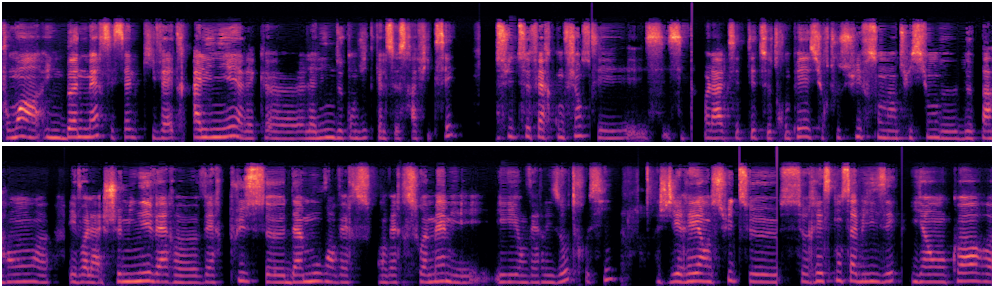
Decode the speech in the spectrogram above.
Pour moi, une bonne mère, c'est celle qui va être alignée avec la ligne de conduite qu'elle se sera fixée Ensuite, se faire confiance, c'est voilà, accepter de se tromper et surtout suivre son intuition de, parents euh, et voilà, cheminer vers, euh, vers plus euh, d'amour envers, envers soi-même et, envers les autres aussi. Je dirais ensuite se, se responsabiliser. Il y a encore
